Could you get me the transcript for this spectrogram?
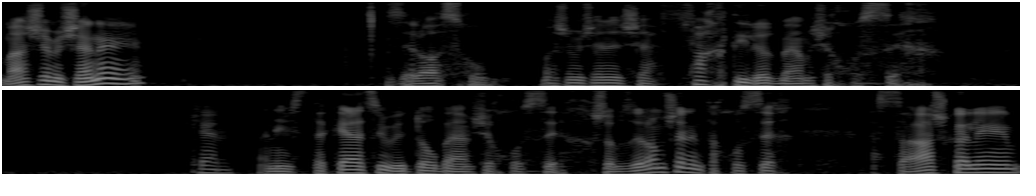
מה שמשנה, זה לא הסכום. מה שמשנה שהפכתי להיות בעם שחוסך. כן. אני מסתכל על עצמי בתור בעם שחוסך. עכשיו, זה לא משנה אם אתה חוסך 10 שקלים,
